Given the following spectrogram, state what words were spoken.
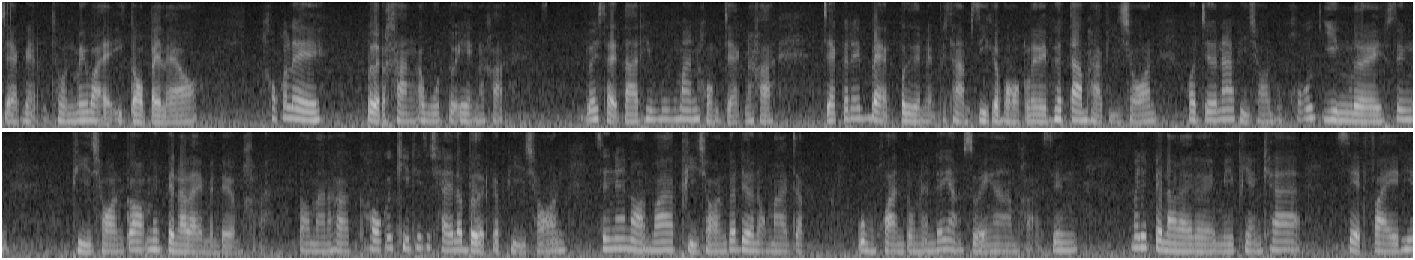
แจ็คเนี่ยทนไม่ไหวอีกต่อไปแล้ว เขาก็เลยเปิดคลังอาวุธตัวเองนะคะ ด้วยสายตาที่มุ่งมั่นของแจ็คนะคะ แจ็คก็ได้แบกปืนเนี่ยไปสามสี่กระบอกเลย เพื่อตามหาผีช้อน พอเจอหน้าผีช้อนปุ๊บเขาก็ยิงเลย ซึ่งผีช้อนก็ไม่เป็นอะไรเหมือนเดิมค่ะ ต่อมานะคะเขาก็คิดที่จะใช้ระเบิดกับผีช้อน ซึ่งแน่นอนว่าผีช้อนก็เดินออกมาจากกลุ่มควันตรงนั้นได้อย่างสวยงามค่ะ ซึ่งไม่ได้เป็นอะไรเลย มีเพียงแค่ เศษไฟที่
